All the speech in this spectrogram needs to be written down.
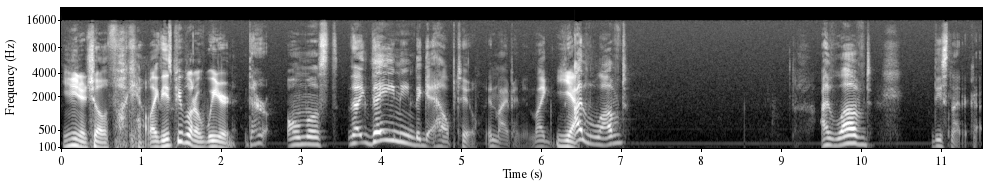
you need to chill the fuck out. Like these people are weird. They're almost like they need to get help too, in my opinion. Like, Yeah. I loved. I loved the Snyder Cut.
